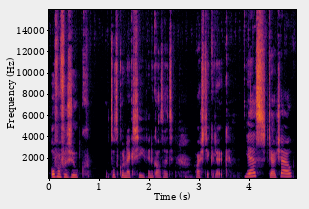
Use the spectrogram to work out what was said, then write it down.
Of een verzoek tot connectie vind ik altijd hartstikke leuk. Yes, ciao ciao.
